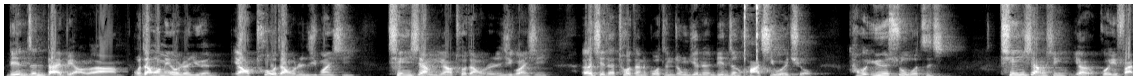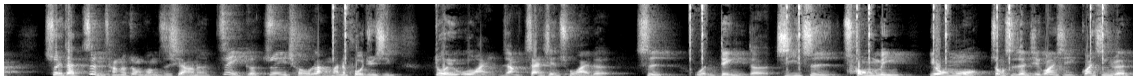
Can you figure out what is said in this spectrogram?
廉贞代表了啊，我在外面有人缘，要拓展我人际关系；天相也要拓展我的人际关系，而且在拓展的过程中间呢，廉贞化气为囚，它会约束我自己。天相星要有规范，所以在正常的状况之下呢，这个追求浪漫的破军星，对外让展现出来的是稳定的、机智、聪明、幽默、重视人际关系、关心人，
